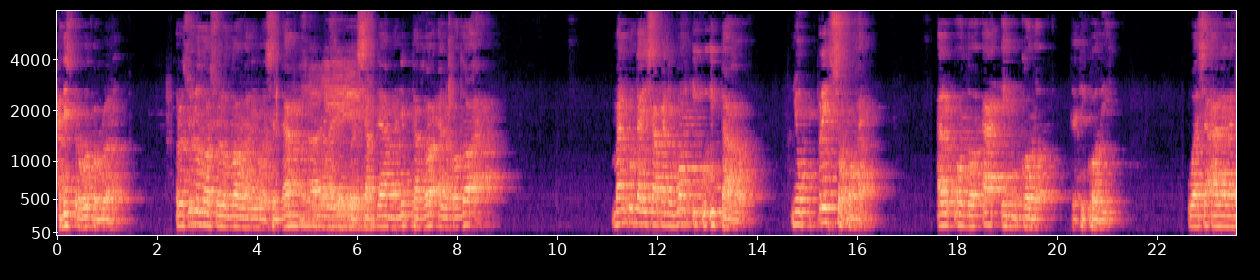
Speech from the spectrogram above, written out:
hadis Rawat Tabrani. Rasulullah Shallallahu Alaihi Wasallam bersabda manibtaga al qada'a Man utai sapani wong iku ibtaga nyuprit sokongan al qada'a ing qada dadi qadi wa sa'ala lan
